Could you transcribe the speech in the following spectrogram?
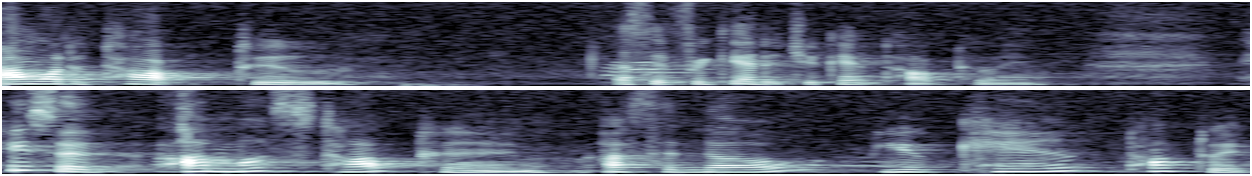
I want to talk to. I said, forget it, you can't talk to him. He said, I must talk to him. I said, no, you can't talk to him.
